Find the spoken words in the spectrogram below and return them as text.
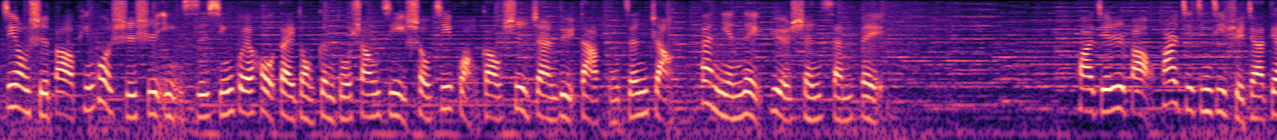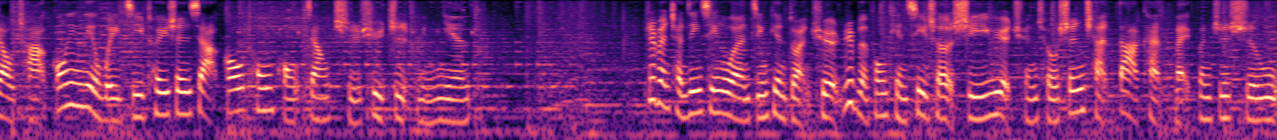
金融时报：苹果实施隐私新规后，带动更多商机，手机广告市占率大幅增长，半年内跃升三倍。华尔街日报：华尔街经济学家调查，供应链危机推升下，高通膨将持续至明年。日本产经新闻：晶片短缺，日本丰田汽车十一月全球生产大砍百分之十五。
